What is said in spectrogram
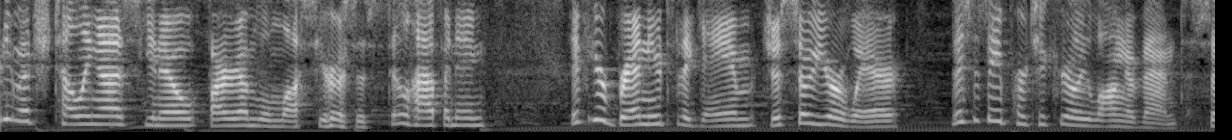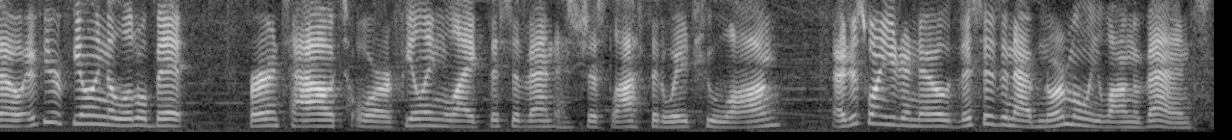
pretty much telling us, you know, Fire Emblem Lost Heroes is still happening. If you're brand new to the game, just so you're aware, this is a particularly long event. So if you're feeling a little bit burnt out or feeling like this event has just lasted way too long, I just want you to know this is an abnormally long event.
